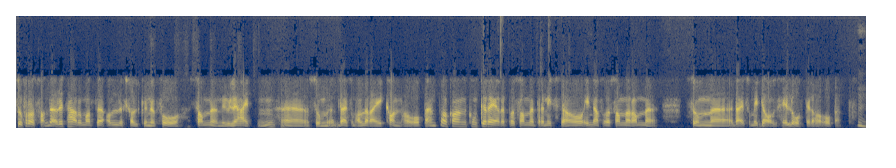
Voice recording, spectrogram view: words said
Så For oss handler dette her om at alle skal kunne få samme muligheten eh, som de som allerede kan ha åpent, og kan konkurrere på samme premisser og innenfor samme ramme som eh, de som i dag har lov til å ha åpent. Mm.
